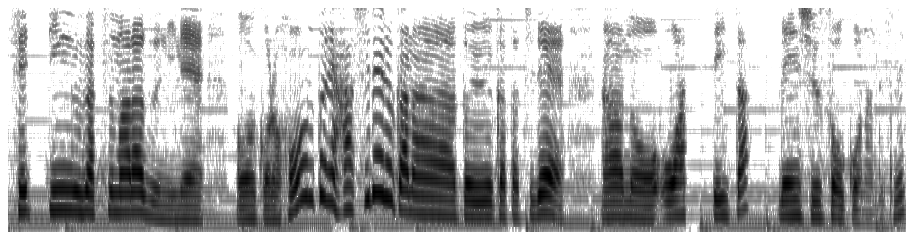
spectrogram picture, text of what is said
セッティングがつまらずにね、お、これ本当に走れるかなという形で、あの、終わっていた練習走行なんですね。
